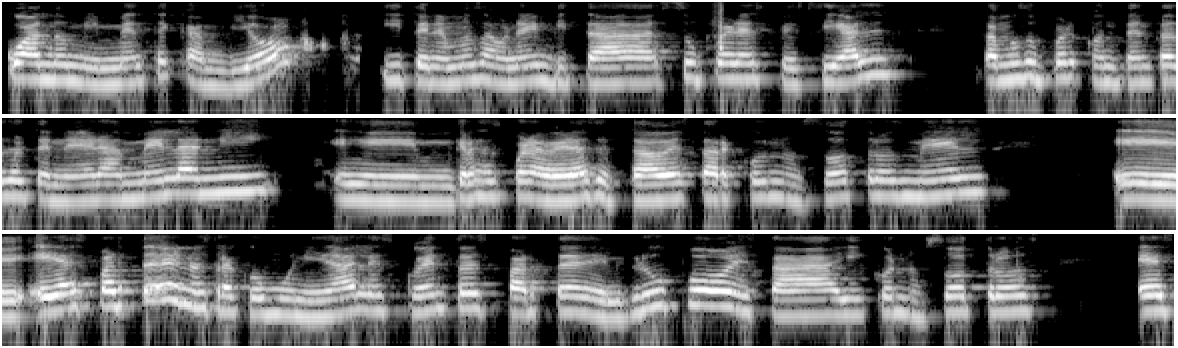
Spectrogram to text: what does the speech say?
cuando mi mente cambió y tenemos a una invitada súper especial. Estamos súper contentas de tener a Melanie. Em, gracias por haber aceptado estar con nosotros, Mel. Eh, ella es parte de nuestra comunidad, les cuento, es parte del grupo, está ahí con nosotros. Es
